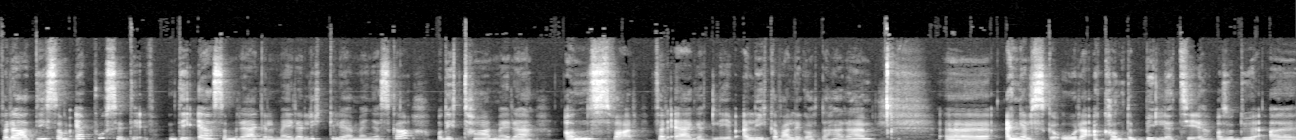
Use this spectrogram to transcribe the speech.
For det er at de som er positive, de er som regel mer lykkelige mennesker, og de tar mer ansvar for eget liv. Jeg liker veldig godt det her eh, engelske ordet 'accountability'. Altså du, eh,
